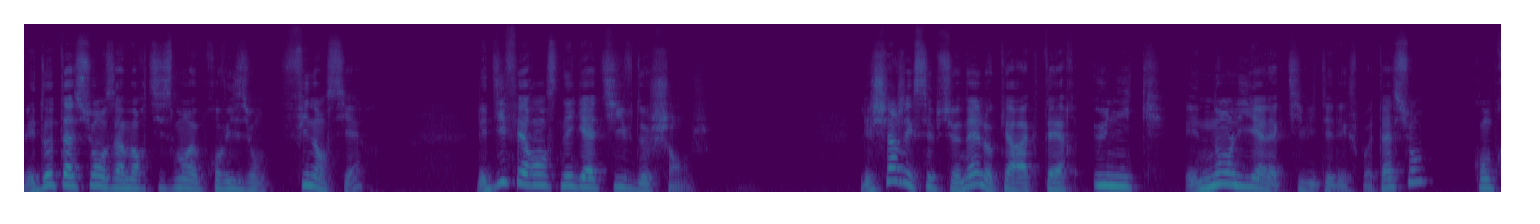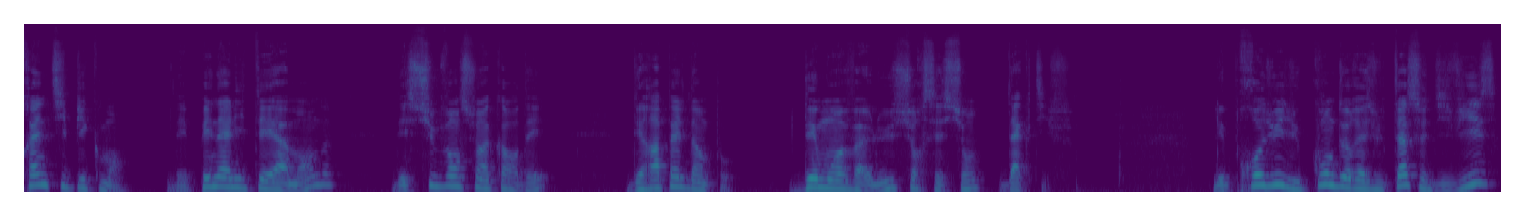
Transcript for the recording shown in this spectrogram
les dotations aux amortissements et provisions financières, les différences négatives de change. Les charges exceptionnelles au caractère unique et non liées à l'activité d'exploitation comprennent typiquement des pénalités et amendes, des subventions accordées, des rappels d'impôts, des moins-values sur cession d'actifs. Les produits du compte de résultat se divisent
